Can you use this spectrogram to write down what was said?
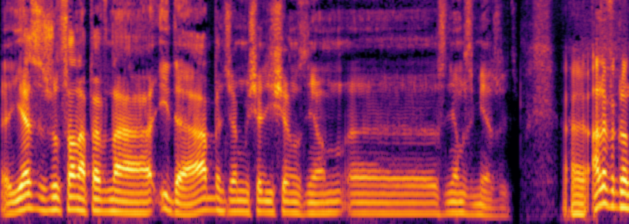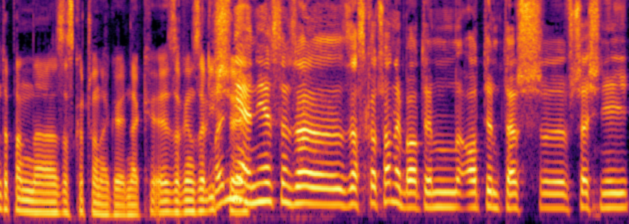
Jest rzucona pewna idea, będziemy musieli się z nią, e, z nią zmierzyć. Ale wygląda pan na zaskoczonego jednak. Zawiązaliście... Nie, nie jestem za, zaskoczony, bo o tym, o tym też wcześniej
